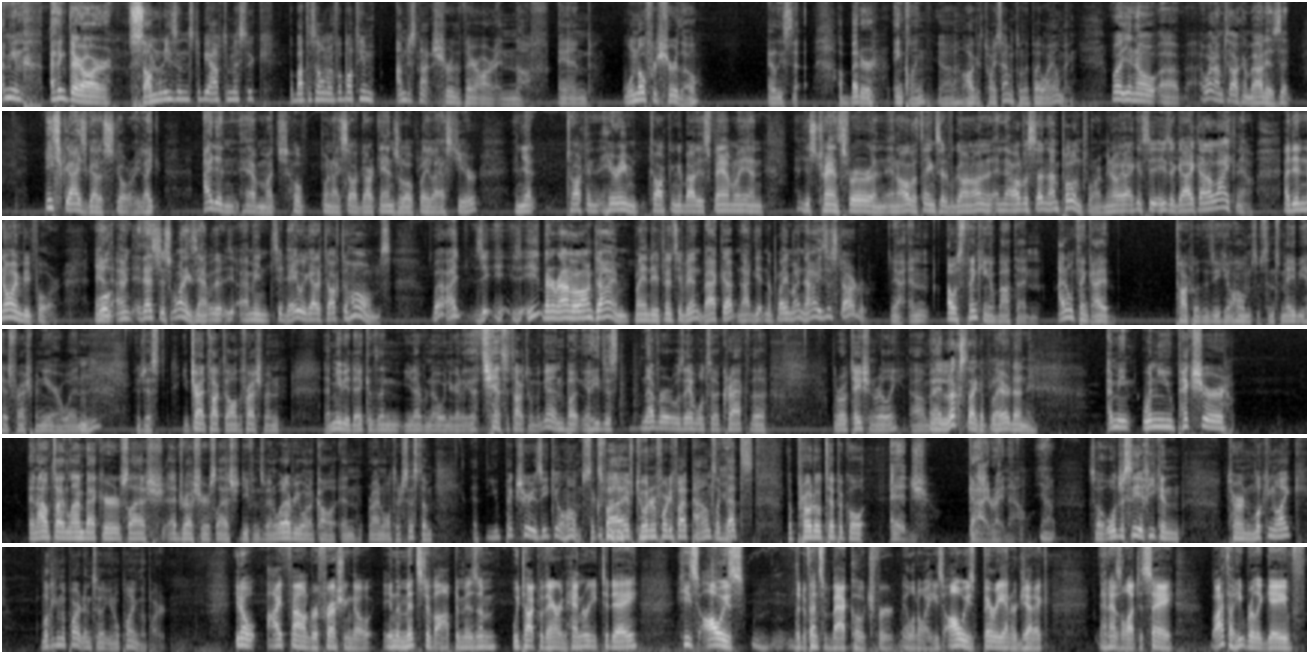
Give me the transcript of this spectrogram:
I mean, I think there are some reasons to be optimistic about this Illinois football team. I'm just not sure that there are enough, and we'll know for sure though. At least a, a better inkling, uh, August 27th when they play Wyoming. Well, you know, uh, what I'm talking about is that each guy's got a story. Like, I didn't have much hope when I saw Dark Angelo play last year, and yet talking, hear him talking about his family and his transfer and, and all the things that have gone on, and, now all of a sudden I'm pulling for him. You know, I can see he's a guy I kind of like now. I didn't know him before, and Well- I mean, that's just one example. I mean, today we got to talk to Holmes. Well, I he- he's been around a long time, playing defensive end, backup, not getting to play much. Now he's a starter. Yeah, and I was thinking about that, and I don't think I had talked with Ezekiel Holmes since maybe his freshman year when mm-hmm. it just you try to talk to all the freshmen at media day because then you never know when you're going to get a chance to talk to him again. But you know, he just never was able to crack the the rotation really. Um, But he looks like a player, doesn't he? I mean, when you picture an outside linebacker slash edge rusher slash defensive end, whatever you want to call it, in Ryan Walters' system, that you picture Ezekiel Holmes, 6'5", 245 pounds. Like that's the prototypical edge guy right now. Yeah. So we'll just see if he can turn looking like looking the part into you know playing the part. You know, I found refreshing though, in the midst of optimism, we talked with Aaron Henry today. He's always the defensive back coach for Illinois. He's always very energetic and has a lot to say. But I thought he really gave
